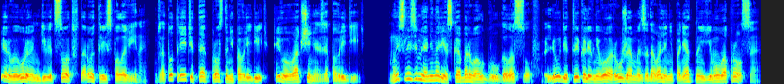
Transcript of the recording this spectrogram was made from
Первый уровень 900, второй три с половиной. Зато третий так просто не повредить. Его вообще нельзя повредить. Мысли землянина резко оборвал гул голосов. Люди тыкали в него оружием и задавали непонятные ему вопросы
